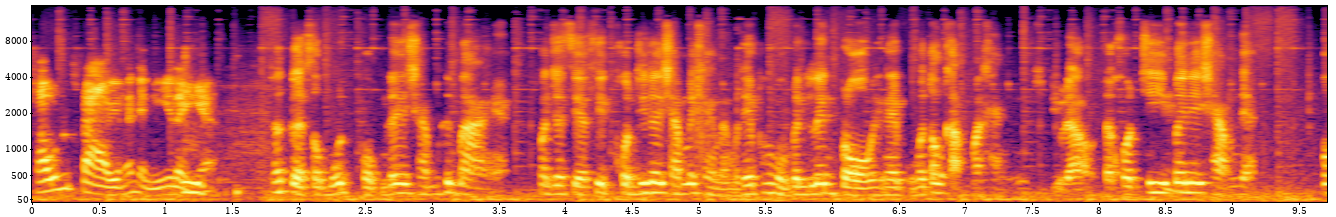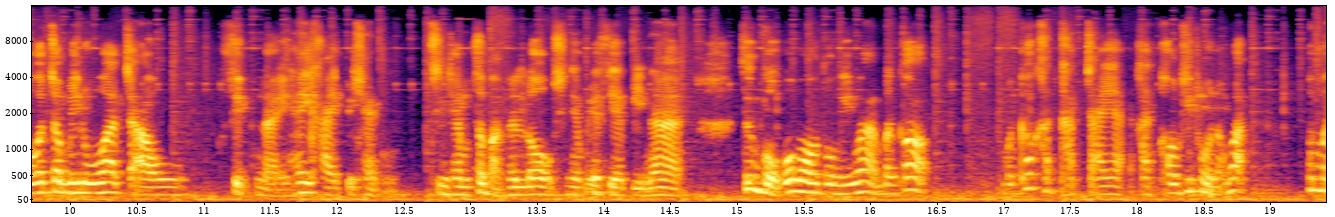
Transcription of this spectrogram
เขาหรือเปล่าอย่างนั้นอย่างนี้อะไรเงี้ย ถ้าเกิดสมมุติผมได้แชมป์ขึ้นมาเนี่ยมันจะเสียสิทธิ์คนที่ได้แชมป์ไปแข่งต่างประเทศเพราะผมเป็นเล่นโปรยังไงผมก็ต้องกลับมาแข่งอยู่แล้ว แต่คนที่ไม่ได้แชมป์เนี่ยเขาก็จะไม่รู้ว่าจะเอาสิทธิ์ไหนให้ใครไปแข่งชิงแชมป์สมัครเล่นโลกชิงแชมป์เอเชียปีหน้า ซึ่งผมก็มองตรงนี้ว่ามันก็มันก็ขัดขัดใจอะขัดความคิดผมนะว่าทำไม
